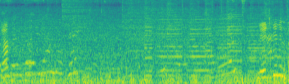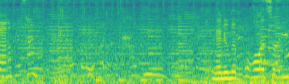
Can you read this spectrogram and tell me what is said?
क्या? वेज भी मिलता है ना। मेन्यू में बहुत सारी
